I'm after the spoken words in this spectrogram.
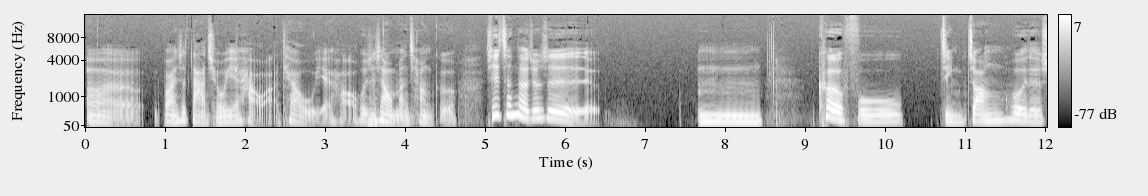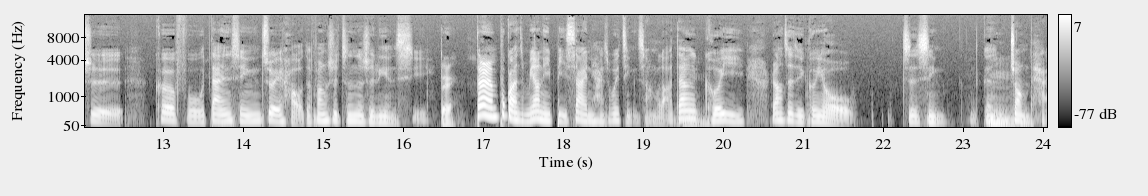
呃，不管是打球也好啊，跳舞也好，或是像我们唱歌，嗯、其实真的就是，嗯，克服紧张或者是克服担心，最好的方式真的是练习。对，当然不管怎么样，你比赛你还是会紧张啦，但可以让自己更有自信跟状态。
